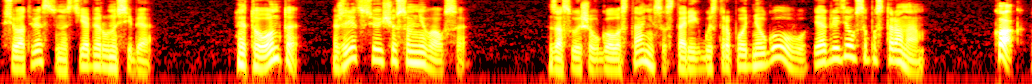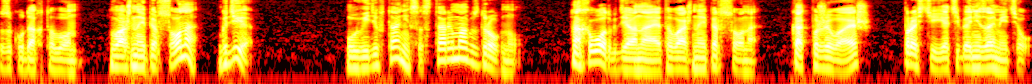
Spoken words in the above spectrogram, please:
Всю ответственность я беру на себя». «Это он-то?» Жрец все еще сомневался. Заслышав голос Таниса, старик быстро поднял голову и огляделся по сторонам. «Как?» — закудахтал он. «Важная персона? Где?» Увидев Таниса, старый маг вздрогнул. «Ах, вот где она, эта важная персона. Как поживаешь? Прости, я тебя не заметил».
